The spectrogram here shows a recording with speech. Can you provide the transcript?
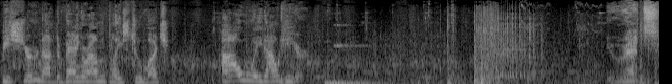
Be sure not to bang around the place too much. I'll wait out here. You rats.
